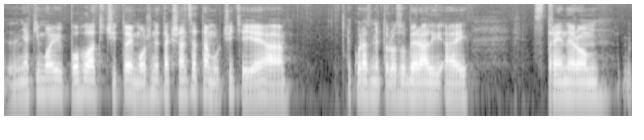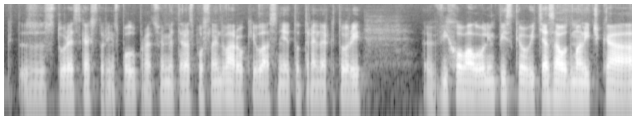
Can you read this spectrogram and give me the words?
nejaký môj pohľad, či to je možné, tak šanca tam určite je a akurát sme to rozoberali aj s trénerom z Turecka, s ktorým spolupracujeme teraz posledné dva roky. Vlastne je to tréner, ktorý vychoval olympijského víťaza od malička a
